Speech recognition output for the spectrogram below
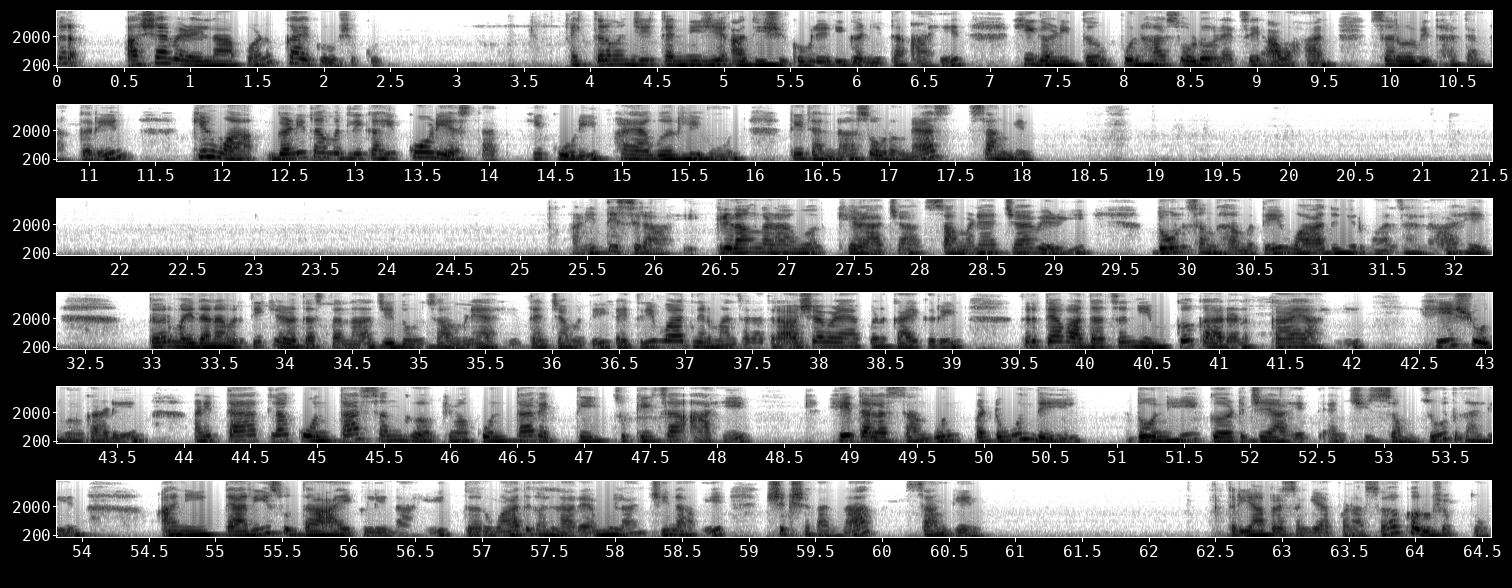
तर अशा वेळेला आपण काय करू शकू? एकतर म्हणजे त्यांनी जी आधी शिकवलेली गणित आहेत ही गणित पुन्हा सोडवण्याचे आवाहन सर्व विद्यार्थ्यांना करेन. किंवा गणितामधली काही कोडी असतात ही कोडी फळ्यावर लिहून ती त्यांना सोडवण्यास सांगेन. आणि तिसरा आहे. क्रीडांगणावर खेळाच्या सामन्याच्या वेळी दोन संघामध्ये वाद निर्माण झाला आहे. तर मैदानावरती खेळत असताना जे दोन सामने आहेत त्यांच्यामध्ये काहीतरी वाद निर्माण झाला. तर अशा वेळी आपण काय करेन? तर त्या वादाचं नेमकं कारण काय आहे हे शोधून काढेन. आणि त्यातला कोणता संघ किंवा कोणता व्यक्ती चुकीचा आहे हे त्याला सांगून पटवून देईल. दोन्ही गट जे आहेत त्यांची समजूत घालेन. आणि त्यारी सुद्धा ऐकले नाही तर वाद घालणाऱ्या मुलांची नावे शिक्षकांना सांगेन. तर या प्रसंगी आपण असं करू शकतो.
